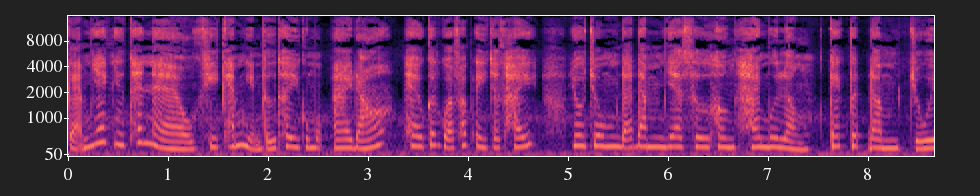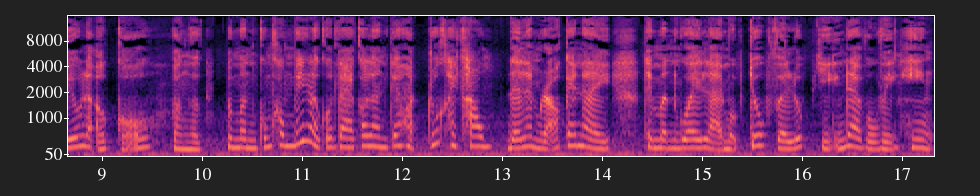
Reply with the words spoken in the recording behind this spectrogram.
cảm giác như thế nào khi khám nghiệm tử thi của một ai đó. Theo kết quả pháp y cho thấy, Du Jung đã đâm gia sư hơn 20 lần. Các vết đâm chủ yếu là ở cổ và ngực. Tụi mình cũng không biết là cô ta có lên kế hoạch trước hay không. Để làm rõ cái này, thì mình quay lại một chút về lúc diễn ra vụ việc hiện.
